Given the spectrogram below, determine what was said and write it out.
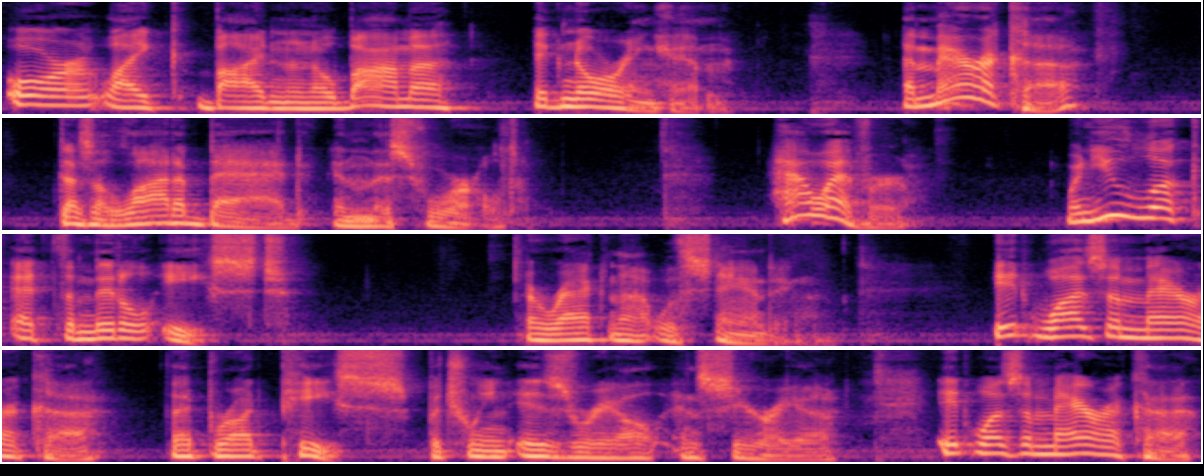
or like Biden and Obama, ignoring him. America does a lot of bad in this world. However, when you look at the Middle East, Iraq notwithstanding, it was America that brought peace between Israel and Syria. It was America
